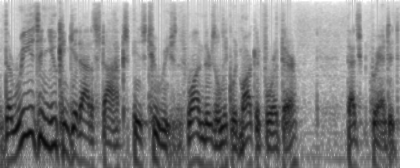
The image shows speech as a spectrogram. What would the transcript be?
The reason you can get out of stocks is two reasons. One, there's a liquid market for it there. That's granted.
